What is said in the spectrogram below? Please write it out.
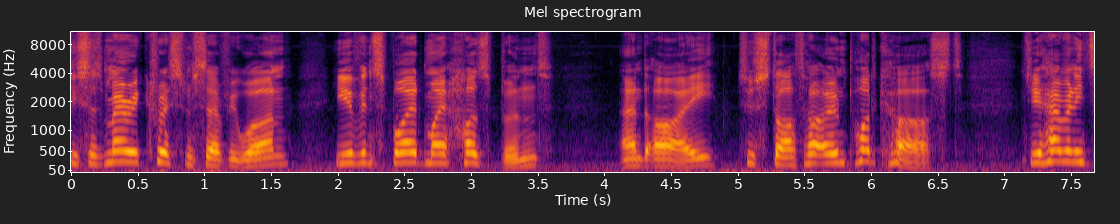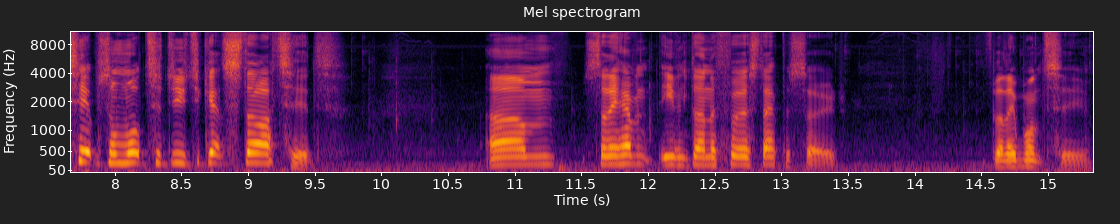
She says, Merry Christmas, everyone. You've inspired my husband and I to start our own podcast. Do you have any tips on what to do to get started? Um, so they haven't even done a first episode, but they want to.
